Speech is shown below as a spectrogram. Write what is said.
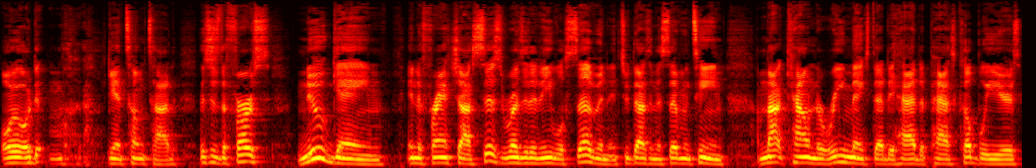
or, or again tongue tied. This is the first new game in the franchise since Resident Evil 7 in 2017. I'm not counting the remakes that they had the past couple years.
